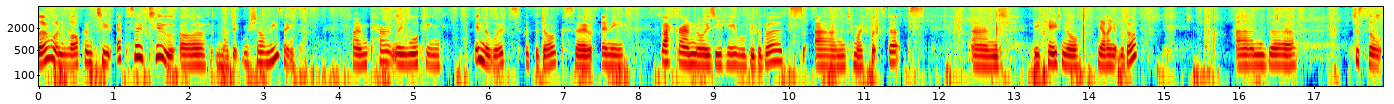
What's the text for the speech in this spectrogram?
Hello and welcome to episode two of Magic Michelle Musings. I'm currently walking in the woods with the dog, so any background noise you hear will be the birds and my footsteps and the occasional yelling at the dog. And uh, just thought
